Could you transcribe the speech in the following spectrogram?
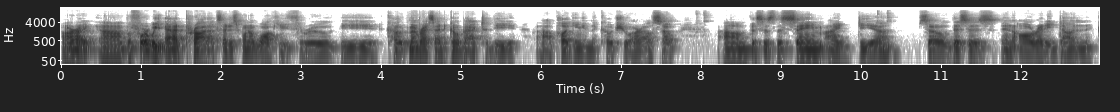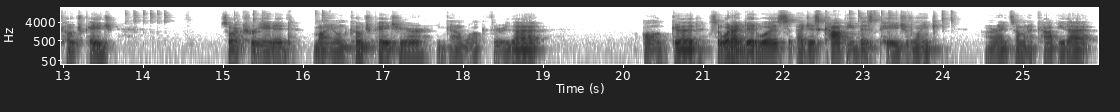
All right, uh, before we add products, I just want to walk you through the code. Remember, I said to go back to the uh, plugging in the coach URL. So um, this is the same idea. So this is an already done coach page. So I created my own coach page here. You can kind of walk through that all good. So what I did was I just copied this page link. All right, so I'm going to copy that.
